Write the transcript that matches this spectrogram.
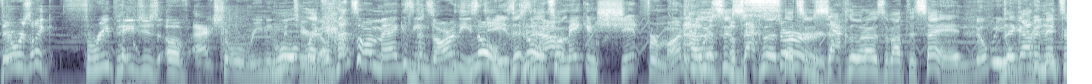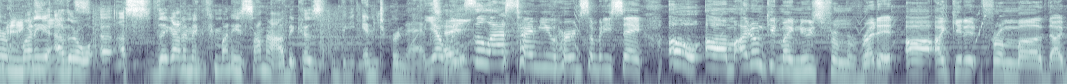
There was like three pages of actual reading Well, material. like, That's how magazines are these no, days. th- They're that's not what- making shit for money. I was was exactly that's exactly what I was about to say. Nobody they got to make reads their money other. Uh, uh, they got to make their money somehow because the internet. Yeah, Hey. when's the last time you heard somebody say, "Oh, um, I don't get my news from Reddit. Uh, I get it from uh, I,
